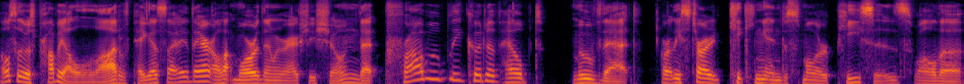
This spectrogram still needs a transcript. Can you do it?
Also, there was probably a lot of Pegasi there, a lot more than we were actually shown, that probably could have helped move that, or at least started kicking it into smaller pieces while the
